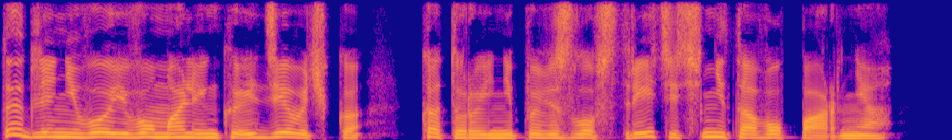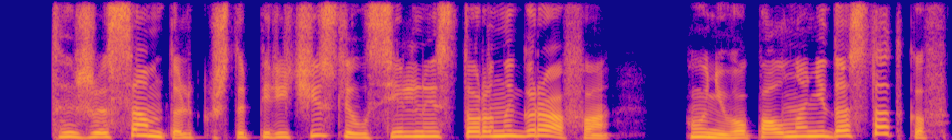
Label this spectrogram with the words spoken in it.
Ты для него его маленькая девочка, которой не повезло встретить не того парня. Ты же сам только что перечислил сильные стороны графа. У него полно недостатков.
